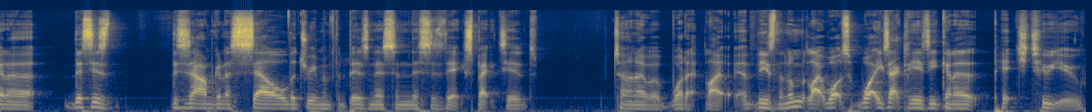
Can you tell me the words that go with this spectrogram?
gonna this is this is how I'm going to sell the dream of the business, and this is the expected turnover? What like these are the number Like what's what exactly is he going to pitch to you?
